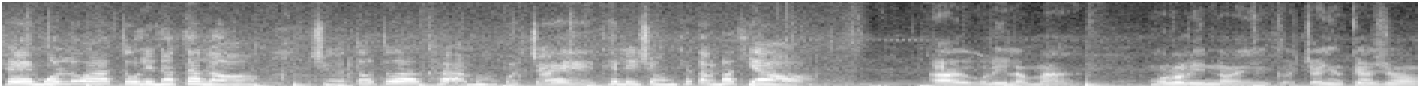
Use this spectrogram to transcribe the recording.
che muốn lúa tu lên nó ta lo. Chừng tao tua khá mà học chơi thế lý trong cái tao nó theo à có lý là mà. Mỗi lần đi nói có cho những cái cho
